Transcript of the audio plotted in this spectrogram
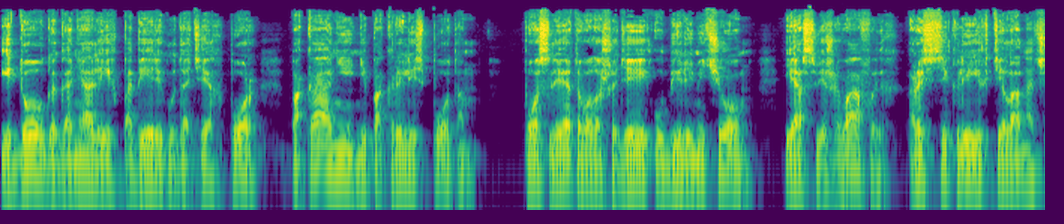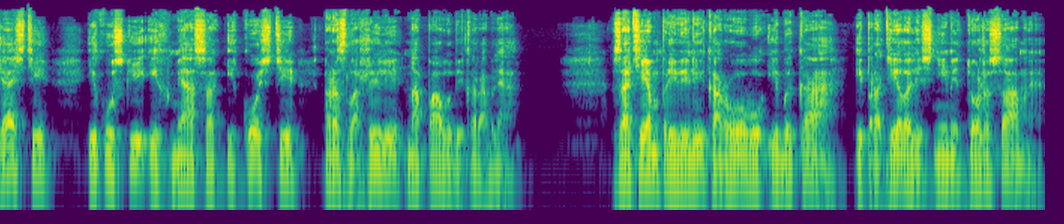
и долго гоняли их по берегу до тех пор, пока они не покрылись потом. После этого лошадей убили мечом и освежевав их, рассекли их тела на части и куски их мяса и кости разложили на палубе корабля. Затем привели корову и быка и проделали с ними то же самое.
